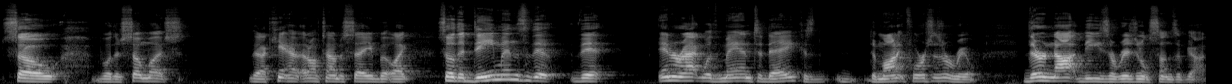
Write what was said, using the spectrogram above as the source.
So, well, there's so much that I can't. I don't have time to say, but like, so the demons that that interact with man today, because demonic forces are real, they're not these original sons of God.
